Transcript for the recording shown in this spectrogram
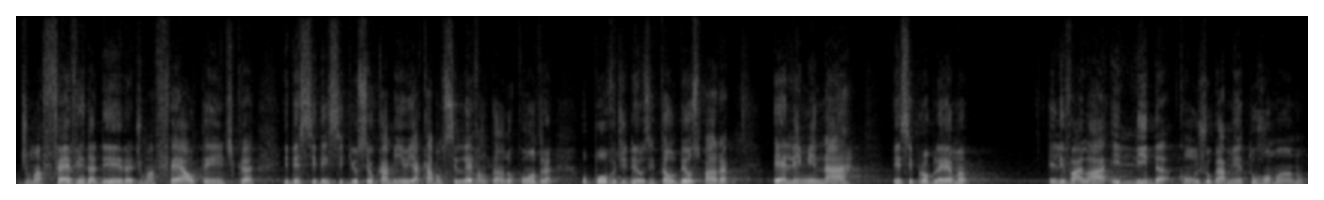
de uma fé verdadeira, de uma fé autêntica e decidem seguir o seu caminho e acabam se levantando contra o povo de Deus. Então, Deus, para eliminar esse problema, ele vai lá e lida com o julgamento romano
